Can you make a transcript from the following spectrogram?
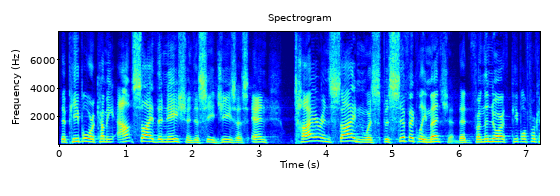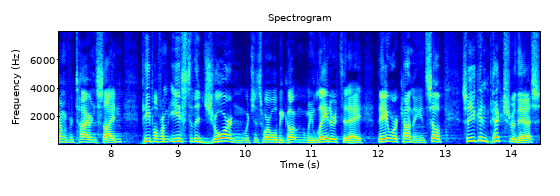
that people were coming outside the nation to see Jesus. And Tyre and Sidon was specifically mentioned that from the north, people were coming from Tyre and Sidon. People from east to the Jordan, which is where we'll be going later today, they were coming. And so, so you can picture this.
